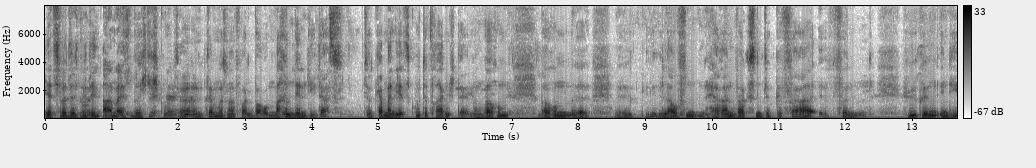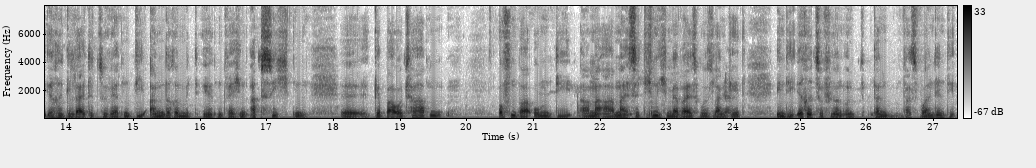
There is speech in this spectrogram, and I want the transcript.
jetzt wird es mit den Ameisen richtig gut. Und da muss man fragen, warum machen denn die das? So kann man jetzt gute Fragen stellen. Ne? Warum, warum äh, äh, laufen Heranwachsende Gefahr, von Hügeln in die Irre geleitet zu werden, die andere mit irgendwelchen Absichten äh, gebaut haben? Offenbar um die arme Ameise, die nicht mehr weiß, wo es lang geht, in die Irre zu führen. Und dann, was wollen denn die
